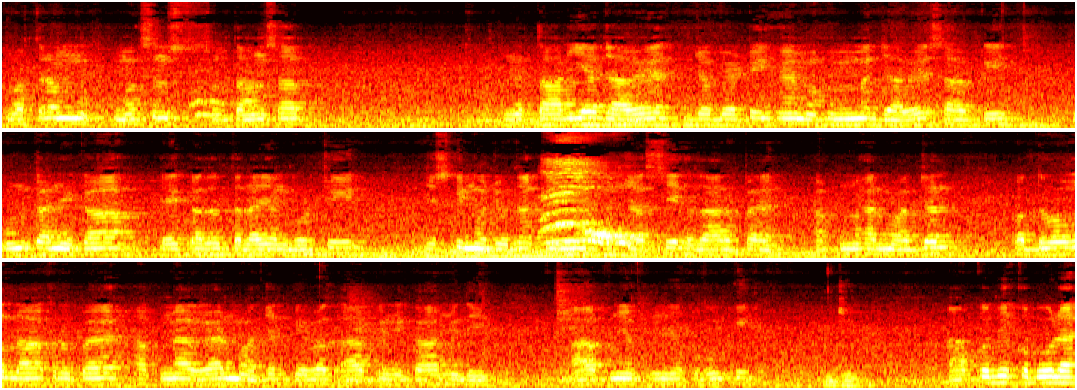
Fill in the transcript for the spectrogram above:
मोहतरम मोहसिन सुल्तान साहब। नतालिया जावेद जो बेटी हैं मोहम्मद जावेद साहब की। उनका निकाह एक अदद तलाई अंगूठी जिसकी मौजूदा कीमत पचासी हज़ार रुपये अपना महर मुअज्जल और दो लाख रुपए अपना गैर मुअज्जल के बाद आपके निकाह में दी। आपने अपने लिए कबूल की? जी। आपको भी कबूल है?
